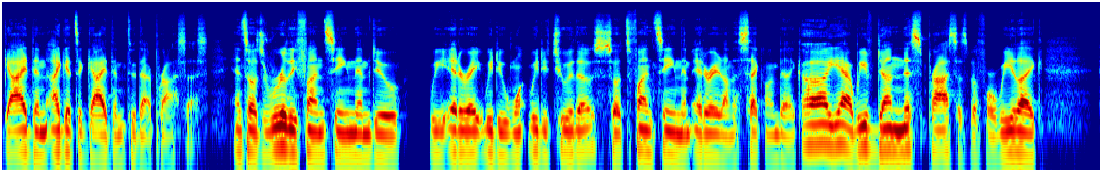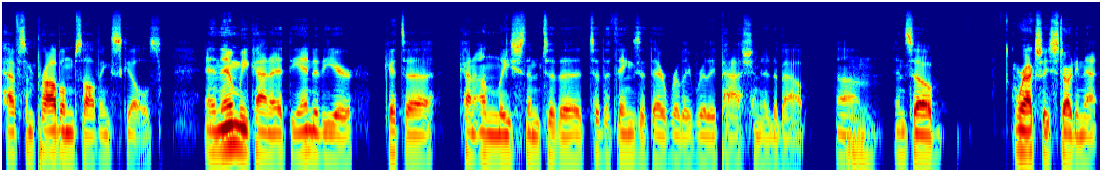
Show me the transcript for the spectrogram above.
guide them. I get to guide them through that process, and so it's really fun seeing them do. We iterate. We do one. We do two of those, so it's fun seeing them iterate on the second one. And be like, oh yeah, we've done this process before. We like have some problem solving skills, and then we kind of at the end of the year get to kind of unleash them to the to the things that they're really really passionate about. Um, And so we're actually starting that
